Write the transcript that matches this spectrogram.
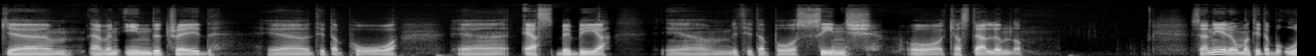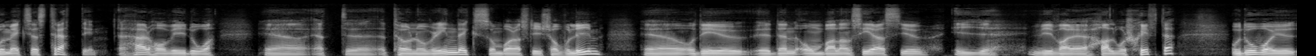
och eh, även Indutrade. Eh, tittar på eh, SBB. Eh, vi tittar på Sinch och Castellum. Då. Sen är det om man tittar på OMXS30. Här har vi då eh, ett, eh, ett turnover-index som bara styrs av volym. Eh, och det är ju, eh, den ombalanseras ju i, vid varje halvårsskifte. Och då var ju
